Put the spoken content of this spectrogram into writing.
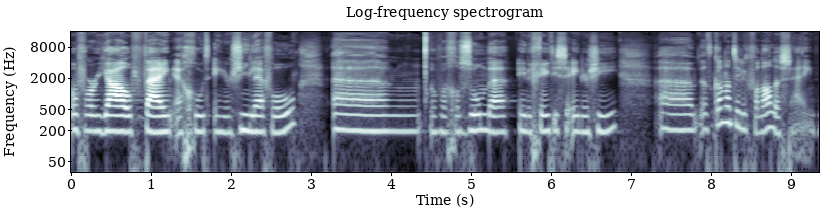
een voor jou fijn en goed energielevel. Um, of een gezonde energetische energie. Ehm, dat kan natuurlijk van alles zijn.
